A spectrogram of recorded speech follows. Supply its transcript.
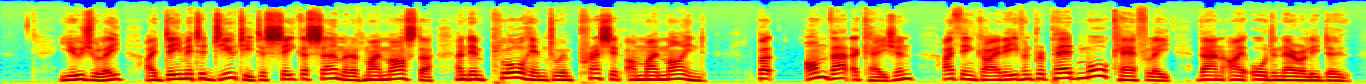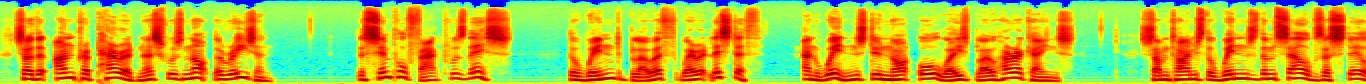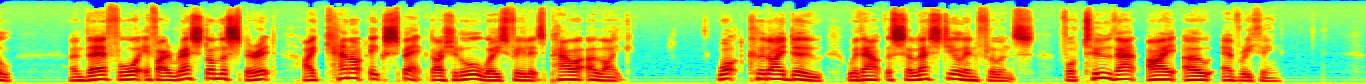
Usually, I deem it a duty to seek a sermon of my master and implore him to impress it on my mind. But on that occasion, I think I had even prepared more carefully than I ordinarily do, so that unpreparedness was not the reason. The simple fact was this the wind bloweth where it listeth, and winds do not always blow hurricanes. Sometimes the winds themselves are still, and therefore, if I rest on the Spirit, I cannot expect I should always feel its power alike. What could I do without the celestial influence? For to that I owe everything.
